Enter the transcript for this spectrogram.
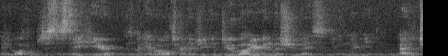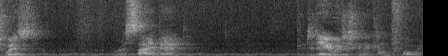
Now you're welcome just to stay here. There's many other alternatives you can do while you're in the shoelace. You can maybe add a twist or a side bend. For today we're just going to come forward.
